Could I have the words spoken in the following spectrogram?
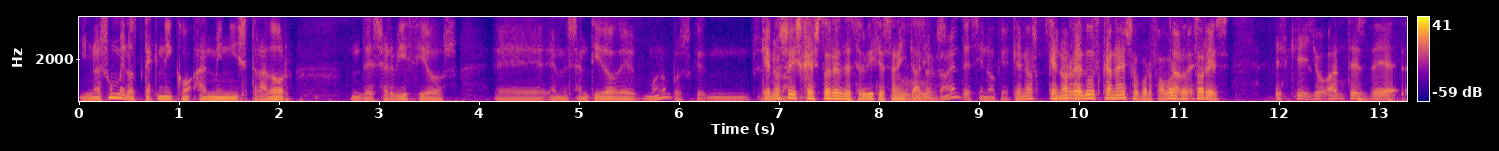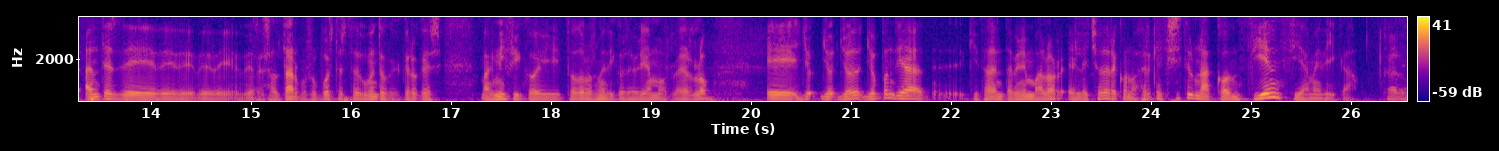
y no es un mero técnico administrador de servicios eh, en el sentido de, bueno, pues que... Que no sois gestores de servicios sanitarios. Exactamente, sino que... Que, no, que no reduzcan a eso, por favor, doctores Es que yo antes de antes de, resaltar, por supuesto, este documento que creo que es magnífico y todos los médicos deberíamos leerlo, eh, yo, yo, yo, pondría eh, quizá también en valor el hecho de reconocer que existe una conciencia médica. Claro.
